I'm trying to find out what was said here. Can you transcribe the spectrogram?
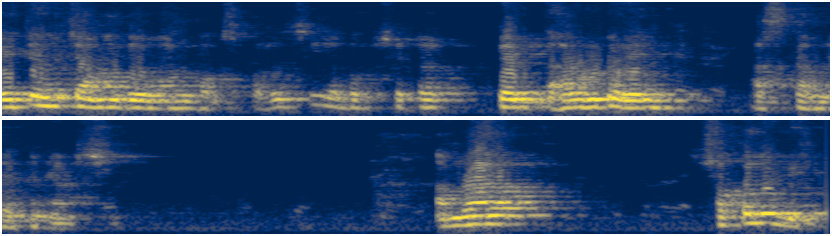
এটা হচ্ছে আমাদের ওয়ান বক্স পলিসি এবং সেটাকে ধারণ করে আজকে আমরা এখানে আসছি। আমরা সকলে মিলে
